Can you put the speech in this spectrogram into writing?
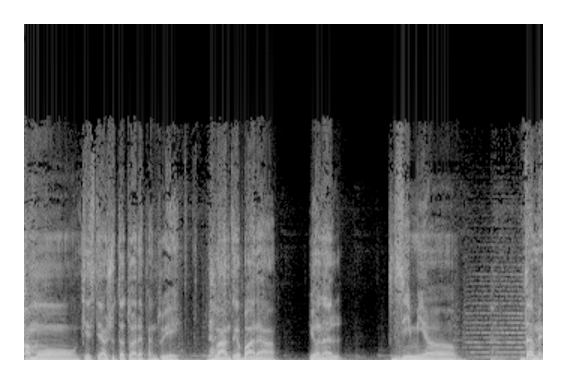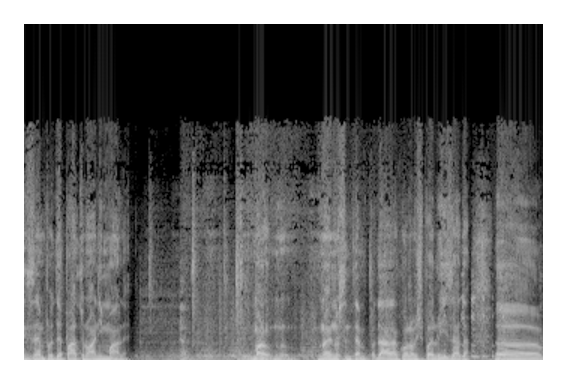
am o chestie ajutătoare pentru ei. La întrebarea, Ionel, zi-mi, uh, dăm exemplu de patru animale. Mă rog, nu, noi nu suntem, dar acolo și pe Luiza, da. Uh,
